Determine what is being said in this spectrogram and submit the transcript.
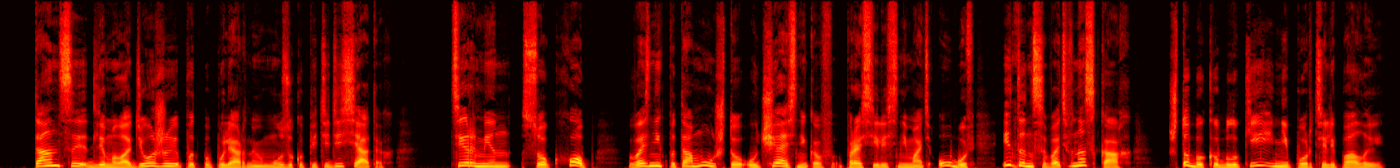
— танцы для молодежи под популярную музыку 50-х. Термин «сок-хоп» возник потому, что участников просили снимать обувь и танцевать в носках, чтобы каблуки не портили полы.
